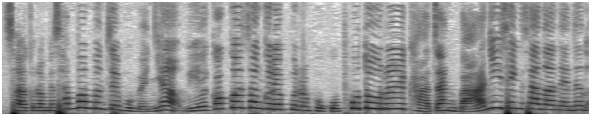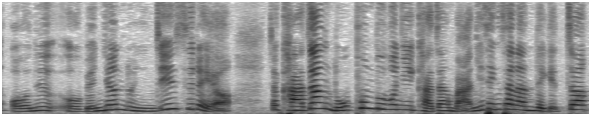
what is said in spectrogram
자, 그러면 3번 문제 보면요. 위에 꺾은 선 그래프를 보고 포도를 가장 많이 생산한 해는 어느 어, 몇 년도인지 쓰래요. 자, 가장 높은 부분이 가장 많이 생산한 되겠죠?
